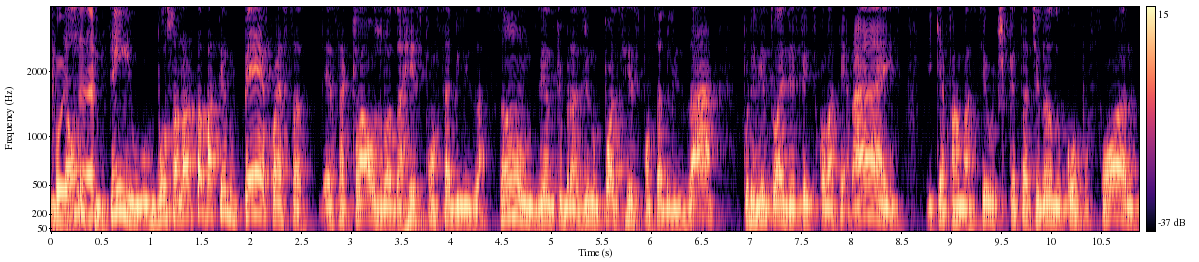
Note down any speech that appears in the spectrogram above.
Pois então, é. enfim, tem, o Bolsonaro está batendo pé com essa, essa cláusula da responsabilização, dizendo que o Brasil não pode se responsabilizar por eventuais efeitos colaterais e que a farmacêutica está tirando o corpo fora.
